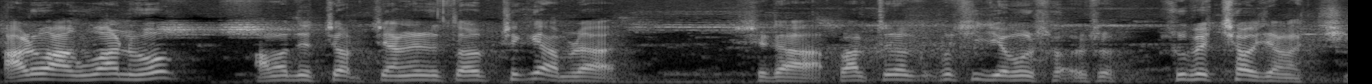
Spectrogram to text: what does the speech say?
আরও আহ্বান হোক আমাদের চ- চ্যানেলের তরফ থেকে আমরা সেটা প্রার্থনা করছি যেমন শুভেচ্ছাও জানাচ্ছি।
